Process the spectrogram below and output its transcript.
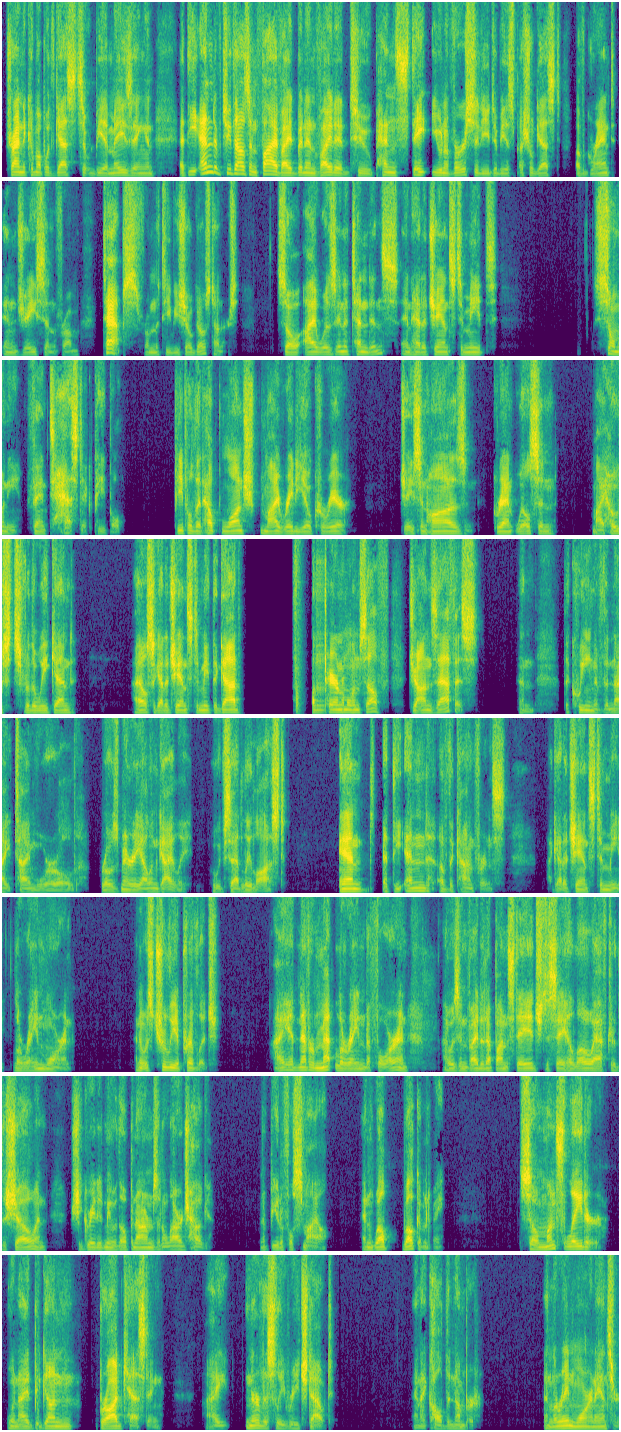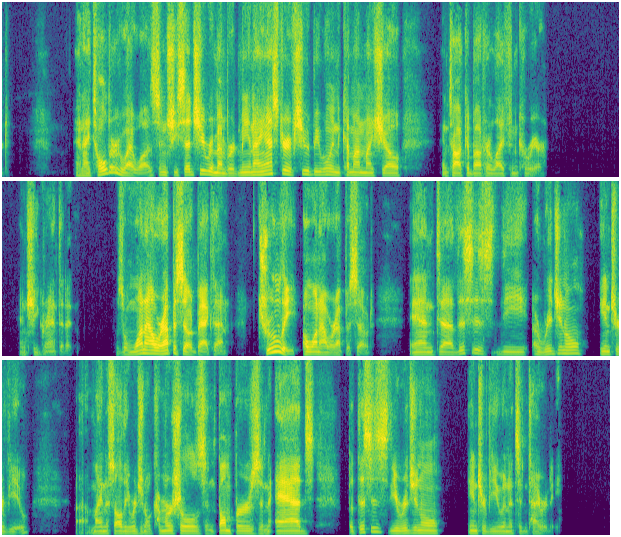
trying to come up with guests it would be amazing. And at the end of 2005, I had been invited to Penn State University to be a special guest of Grant and Jason from TAPS from the TV show Ghost Hunters. So I was in attendance and had a chance to meet so many fantastic people, people that helped launch my radio career. Jason Hawes and Grant Wilson, my hosts for the weekend. I also got a chance to meet the godfather of paranormal himself, John Zaffis, and the queen of the nighttime world, Rosemary Ellen Guiley, who we've sadly lost. And at the end of the conference, I got a chance to meet Lorraine Warren. And it was truly a privilege. I had never met Lorraine before, and I was invited up on stage to say hello after the show, and she greeted me with open arms and a large hug and a beautiful smile and wel- welcomed me. So, months later, when I had begun broadcasting, I nervously reached out and I called the number. And Lorraine Warren answered. And I told her who I was, and she said she remembered me. And I asked her if she would be willing to come on my show and talk about her life and career. And she granted it. It was a one hour episode back then, truly a one hour episode. And uh, this is the original interview, uh, minus all the original commercials and bumpers and ads. But this is the original interview in its entirety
